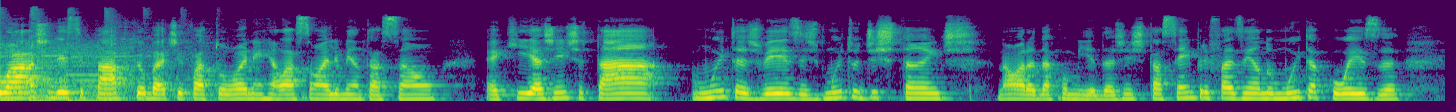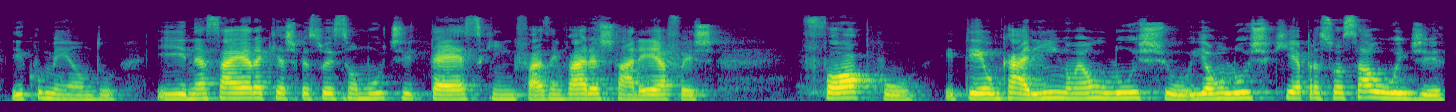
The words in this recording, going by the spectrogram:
eu acho desse papo que eu bati com a Tônia em relação à alimentação é que a gente está muitas vezes muito distante na hora da comida. A gente está sempre fazendo muita coisa e comendo. E nessa era que as pessoas são multitasking, fazem várias tarefas, foco e ter um carinho é um luxo e é um luxo que é para sua saúde.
